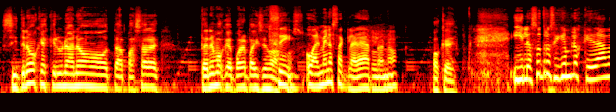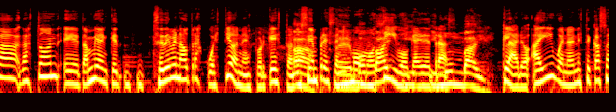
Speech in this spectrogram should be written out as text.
si tenemos que escribir una nota, pasar. Tenemos que poner Países Bajos. Sí, o al menos aclararlo, ¿no? Ok. Y los otros ejemplos que daba Gastón eh, también, que se deben a otras cuestiones, porque esto no Ah, siempre es el eh, mismo Bombay motivo y- que hay y detrás. Mumbai. Claro, ahí, bueno, en este caso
